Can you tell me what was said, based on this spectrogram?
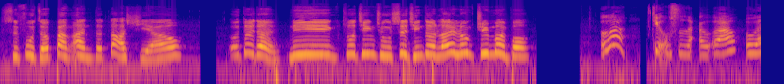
是负责办案的大小。呃，对对，你说清楚事情的来龙去脉吧。呃，就是啊，呃呃，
